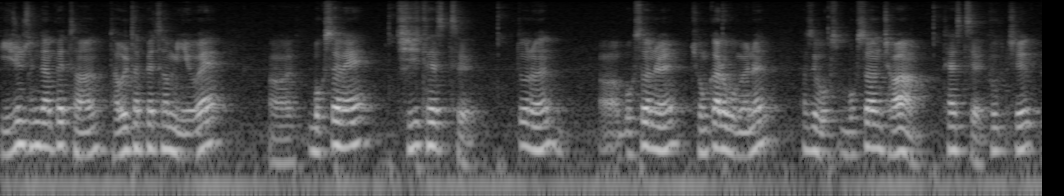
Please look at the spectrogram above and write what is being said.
이중천장 패턴, double top 패턴 이후에 어, 목선의 지지 테스트 또는 어, 목선을 종가로 보면은 사실 목, 목선 저항 테스트, 즉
